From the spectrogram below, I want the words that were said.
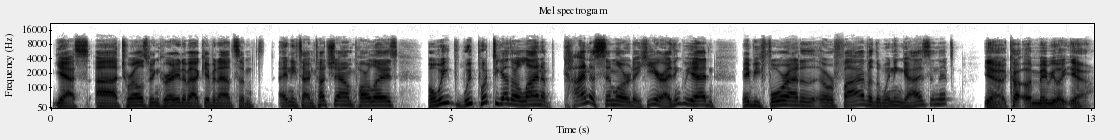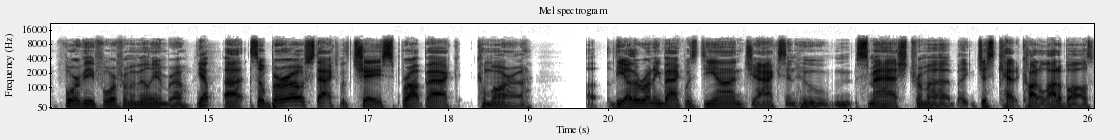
Yes, uh, Terrell's been great about giving out some anytime touchdown parlays, but we we put together a lineup kind of similar to here. I think we had maybe four out of the, or five of the winning guys in it. Yeah, uh, maybe like yeah, 4v4 from a million, bro. Yep. Uh, so Burrow stacked with Chase, brought back Kamara. Uh, the other running back was Deon Jackson, who mm, smashed from a just ca- caught a lot of balls.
